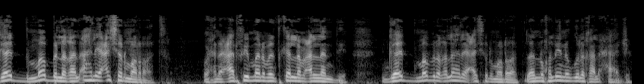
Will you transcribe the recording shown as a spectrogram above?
قد مبلغ الأهلي عشر مرات. وإحنا عارفين ما أنا بنتكلم عن الانديه قد مبلغ الأهلي عشر مرات. لأنه خليني أقول لك على حاجة.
